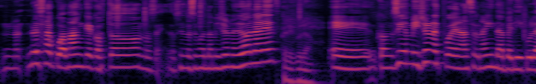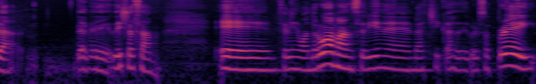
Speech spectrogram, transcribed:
no, no es Aquaman que costó, no sé, 250 millones de dólares. Película. Eh, con 100 millones pueden hacer una linda película de, de, de Shazam. Eh, se viene Wonder Woman, se vienen las chicas de Versus Prey.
